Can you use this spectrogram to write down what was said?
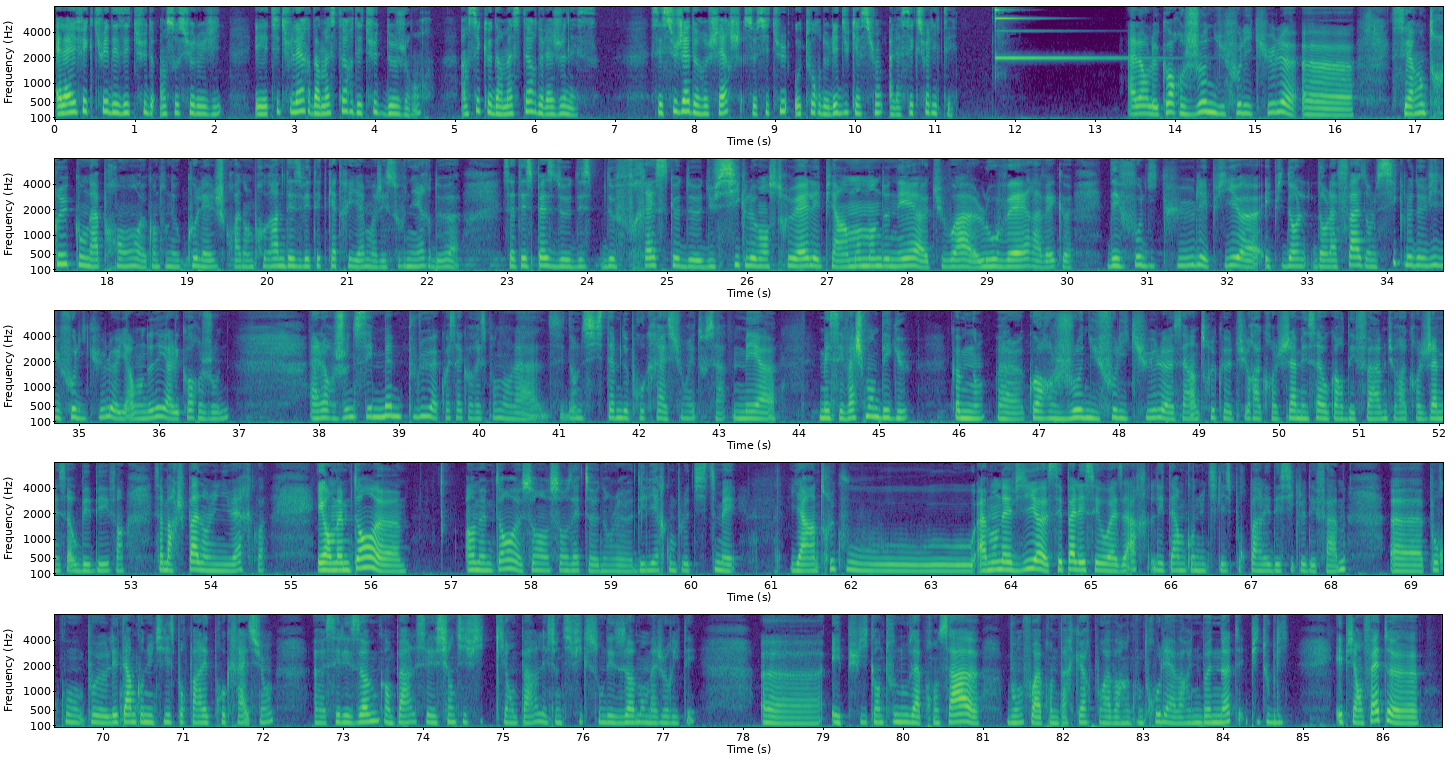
Elle a effectué des études en sociologie et est titulaire d'un master d'études de genre, ainsi que d'un master de la jeunesse. Ses sujets de recherche se situent autour de l'éducation à la sexualité. Alors le corps jaune du follicule, euh, c'est un truc qu'on apprend euh, quand on est au collège, je crois, dans le programme d'SVT de quatrième. Moi j'ai souvenir de euh, cette espèce de, fresque du cycle menstruel et puis à un moment donné, tu vois l'ovaire avec des follicules et puis dans la phase, dans le cycle de vie du follicule, il y a un moment donné, il y a le corps jaune. Alors je ne sais même plus à quoi ça correspond dans la, c'est dans le système de procréation et tout ça. Mais euh, mais c'est vachement dégueu comme nom. Euh, corps jaune du follicule, c'est un truc que tu raccroches jamais ça au corps des femmes, tu raccroches jamais ça au bébé. Enfin, ça marche pas dans l'univers quoi. Et en même temps, euh, en même temps, euh, sans sans être dans le délire complotiste, mais il y a un truc où, à mon avis, euh, c'est pas laissé au hasard les termes qu'on utilise pour parler des cycles des femmes, euh, pour, les termes qu'on utilise pour parler de procréation. Euh, c'est les hommes qui en parlent, c'est les scientifiques qui en parlent. Les scientifiques sont des hommes en majorité. Et puis quand tout nous apprend ça, bon, faut apprendre par cœur pour avoir un contrôle et avoir une bonne note, et puis t'oublies. Et puis en fait,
